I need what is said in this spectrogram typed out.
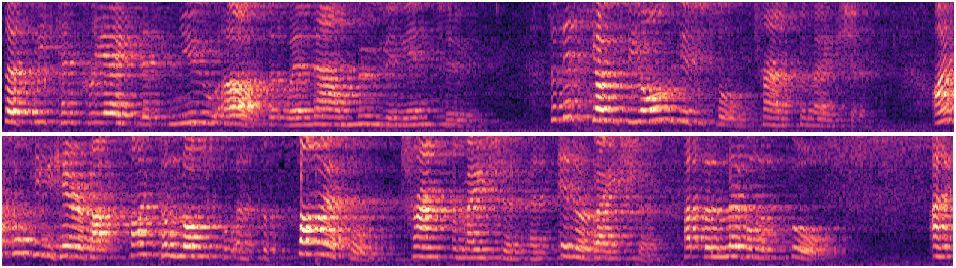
so that we can create this new earth that we're now moving into. So this goes beyond digital transformation. I'm talking here about psychological and societal transformation and innovation at the level of thought. And it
